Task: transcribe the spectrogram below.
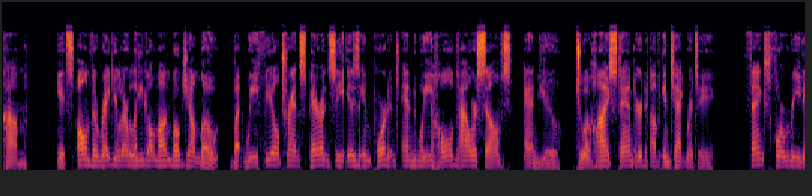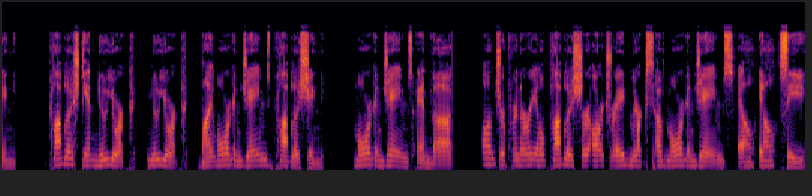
com. It's all the regular legal mumbo jumbo, but we feel transparency is important and we hold ourselves, and you, to a high standard of integrity. Thanks for reading. Published in New York, New York, by Morgan James Publishing. Morgan James and the Entrepreneurial Publisher are trademarks of Morgan James LLC.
